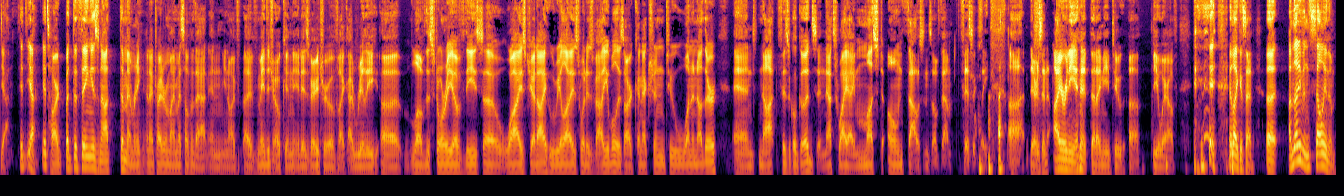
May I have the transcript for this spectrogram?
yeah, it, yeah, it's hard. But the thing is not the memory, and I try to remind myself of that. And you know, I've I've made the joke, and it is very true. Of like, I really uh, love the story of these uh, wise Jedi who realize what is valuable is our connection to one another and not physical goods, and that's why I must own thousands of them physically. uh, there's an irony in it that I need to uh, be aware of. and like I said, uh, I'm not even selling them;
